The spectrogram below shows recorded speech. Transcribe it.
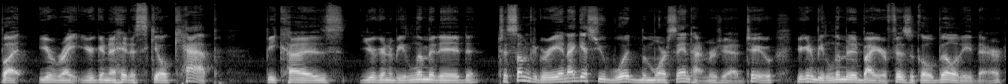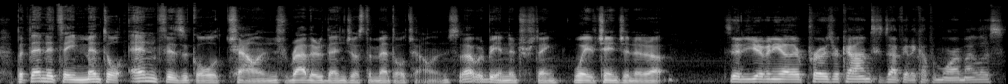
But you're right, you're going to hit a skill cap because you're going to be limited to some degree, and I guess you would the more sand timers you had too. You're going to be limited by your physical ability there, but then it's a mental and physical challenge rather than just a mental challenge. So that would be an interesting way of changing it up. So, do you have any other pros or cons? Because I've got a couple more on my list.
